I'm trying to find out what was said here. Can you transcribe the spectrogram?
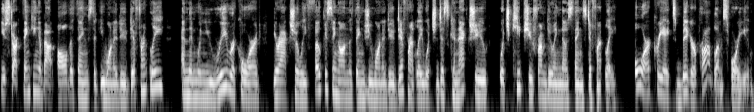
you start thinking about all the things that you want to do differently and then when you re record, you're actually focusing on the things you want to do differently, which disconnects you, which keeps you from doing those things differently or creates bigger problems for you.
